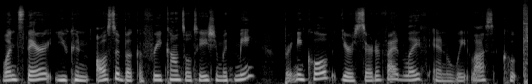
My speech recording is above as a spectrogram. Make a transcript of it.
Once there, you can also book a free consultation with me, Brittany Kolb, your certified life and weight loss coach.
